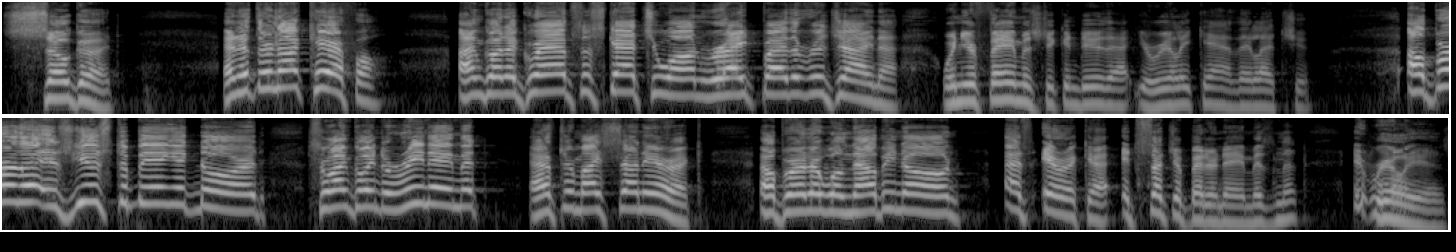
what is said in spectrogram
so good. And if they're not careful, I'm going to grab Saskatchewan right by the Regina. When you're famous, you can do that. You really can. They let you. Alberta is used to being ignored, so I'm going to rename it after my son Eric. Alberta will now be known as Erica. It's such a better name, isn't it? It really is.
